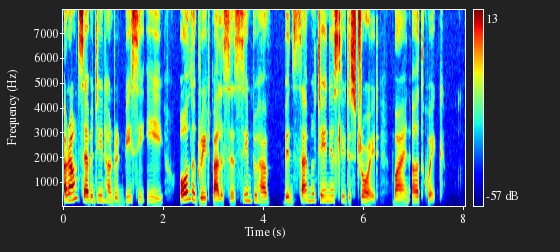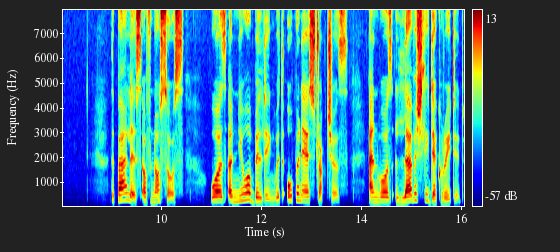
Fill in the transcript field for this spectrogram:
Around 1700 BCE, all the great palaces seem to have been simultaneously destroyed by an earthquake. The palace of Knossos was a newer building with open-air structures and was lavishly decorated.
